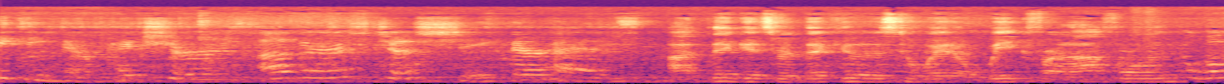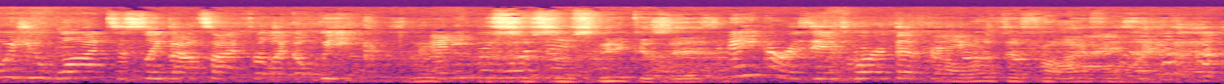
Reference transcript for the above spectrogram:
taking their pictures, others just shake their heads. I think it's ridiculous to wait a week for an iPhone. What would you want to sleep outside for like a week? Anything worth Some it? sneakers is Sneakers is worth it for you. worth it for iPhone like that.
